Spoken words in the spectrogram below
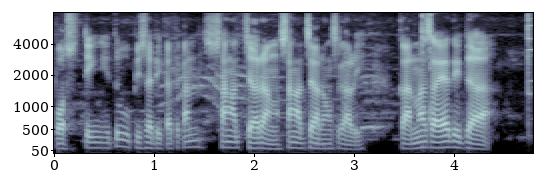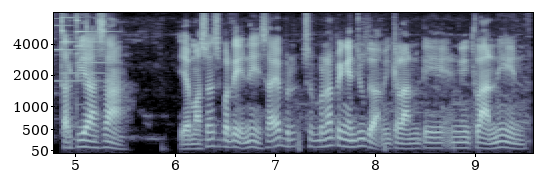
posting itu bisa dikatakan sangat jarang, sangat jarang sekali karena saya tidak terbiasa. Ya maksudnya seperti ini, saya ben- sebenarnya pengen juga ngiklan ngiklanin,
